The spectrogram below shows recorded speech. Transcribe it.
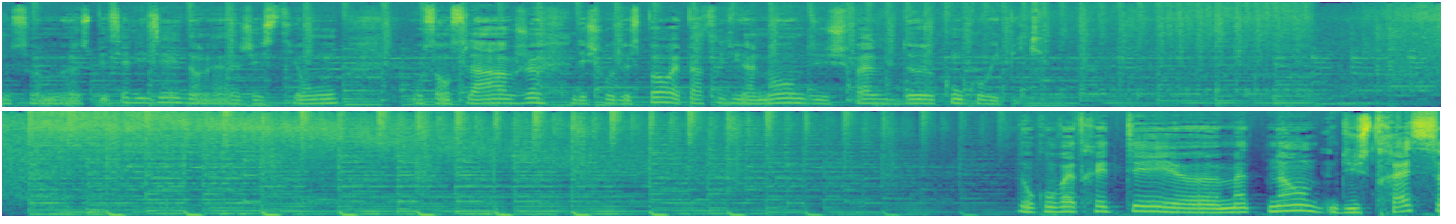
Nous sommes spécialisés dans la gestion au sens large des chevaux de sport et particulièrement du cheval de concours hippique. Donc on va traiter euh, maintenant du stress,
